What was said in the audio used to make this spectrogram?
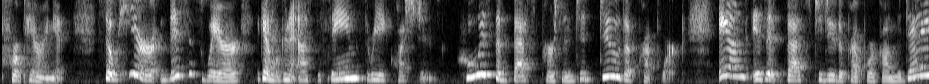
preparing it. So here, this is where, again, we're going to ask the same three questions who is the best person to do the prep work? And is it best to do the prep work on the day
